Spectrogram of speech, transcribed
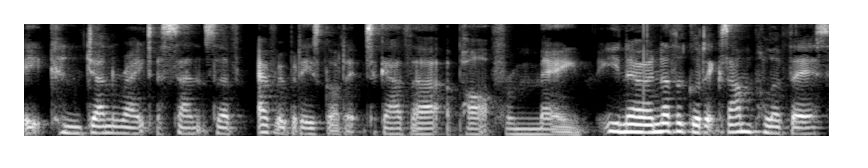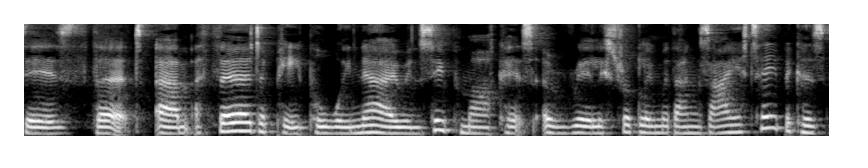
it can generate a sense of everybody's got it together apart from me. You know, another good example of this is that um, a third of people we know in supermarkets are really struggling with anxiety because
